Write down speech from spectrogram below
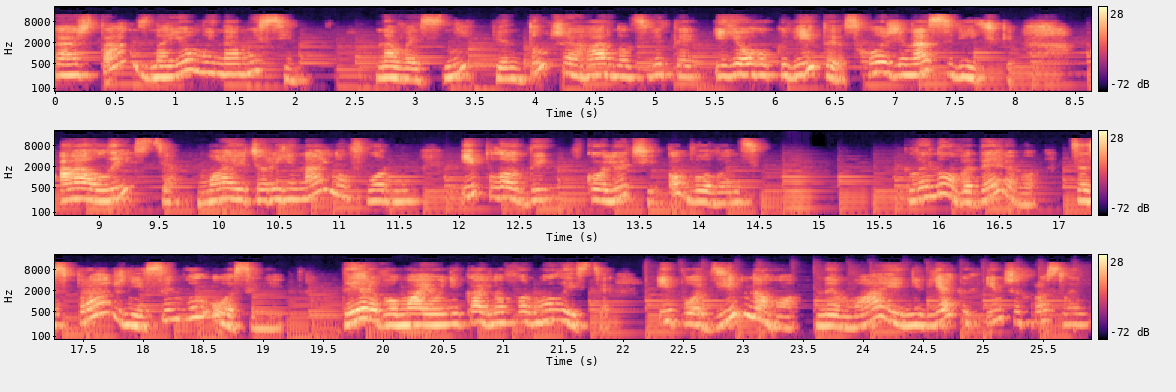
Каштан знайомий нам усім. Навесні він дуже гарно цвіте, і його квіти схожі на свічки, а листя мають оригінальну форму і плоди в колючій оболонці. Кленове дерево це справжній символ осені. Дерево має унікальну форму листя і подібного немає ні в яких інших рослин.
